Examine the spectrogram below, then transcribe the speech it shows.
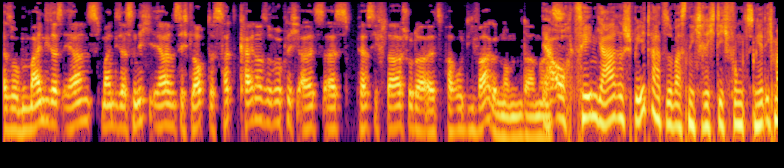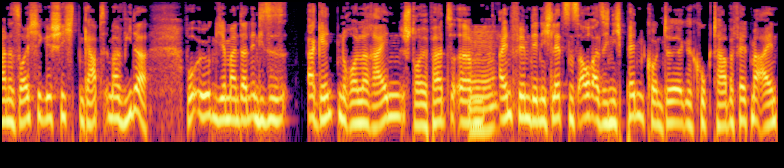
Also meinen die das ernst, meinen die das nicht ernst? Ich glaube, das hat keiner so wirklich als, als Persiflage oder als Parodie wahrgenommen damals. Ja, auch zehn Jahre später hat sowas nicht richtig funktioniert. Ich meine, solche Geschichten gab's immer wieder, wo irgendjemand dann in diese Agentenrolle reinstolpert. Ähm, mhm. Ein Film, den ich letztens auch, als ich nicht pennen konnte, geguckt habe, fällt mir ein.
